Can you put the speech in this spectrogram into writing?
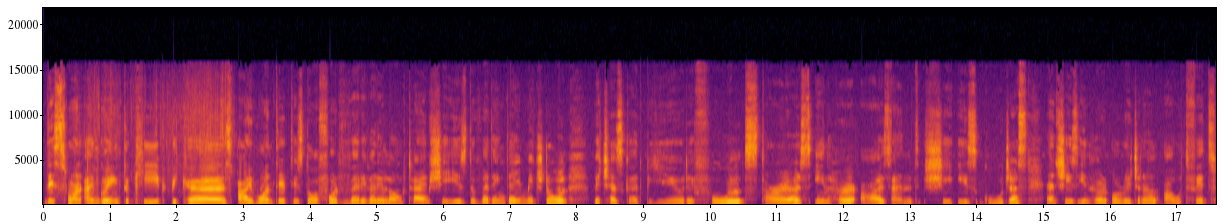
This one I'm going to keep because I wanted this doll for very very long time. She is the Wedding Day Midge doll which has got beautiful stars in her eyes and she is gorgeous and she's in her original outfit.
